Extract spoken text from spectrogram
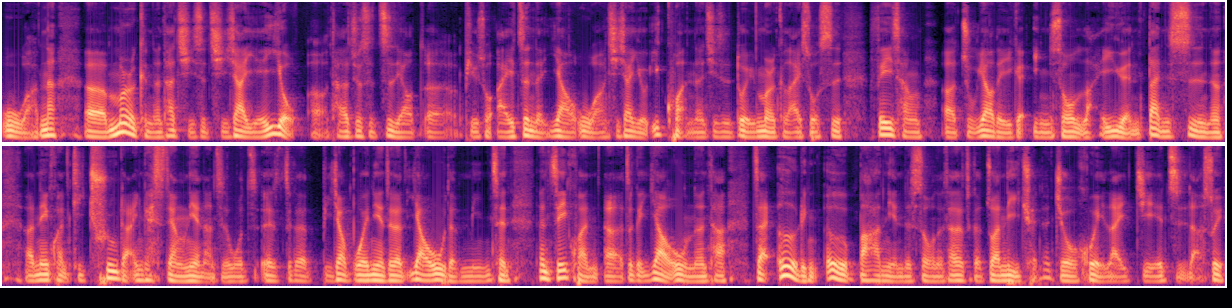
物啊。那呃 Merck 呢，它其实旗下也有呃，它就是治疗呃，比如说癌症的药物啊，旗下有一款呢，其实对于 Merck 来说是非常呃主要的一个营收来源。但是呢，呃，那款 Keytruda 应该是这样念啊，只是我呃这个比较不会念这个药物的名称。但这一款呃这个药物呢，它在二零二八年的时候呢，它的这个专利权呢就会来截止了。所以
